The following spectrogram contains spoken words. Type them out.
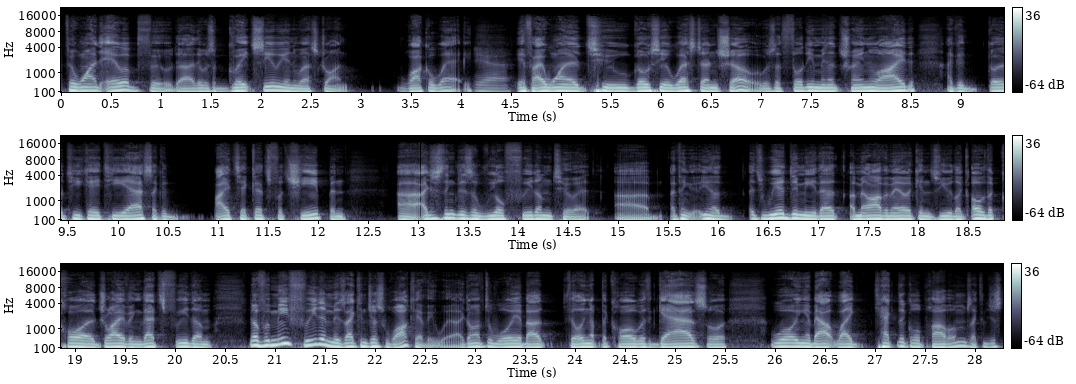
If I wanted Arab food, uh, there was a great Syrian restaurant. Walk away. Yeah. If I wanted to go see a West End show, it was a 30 minute train ride. I could go to TKTS. I could buy tickets for cheap. And uh, I just think there's a real freedom to it. Uh, I think, you know, it's weird to me that a lot of Americans view like, oh, the car driving, that's freedom. No, for me, freedom is I can just walk everywhere. I don't have to worry about filling up the car with gas or worrying about like technical problems. I can just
